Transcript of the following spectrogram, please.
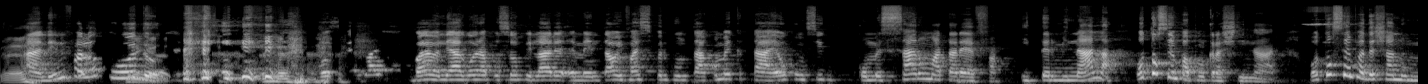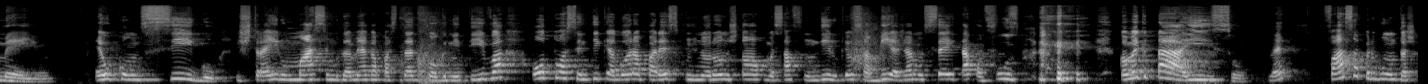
É. A Aline falou tudo. Você vai, vai, olhar agora para o seu pilar mental e vai se perguntar como é que tá? Eu consigo começar uma tarefa e terminá-la? Ou estou sempre a procrastinar? Ou estou sempre a deixar no meio? Eu consigo extrair o máximo da minha capacidade cognitiva ou estou a sentir que agora parece que os neurônios estão a começar a fundir o que eu sabia, já não sei, está confuso. Como é que está isso? Né? Faça perguntas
